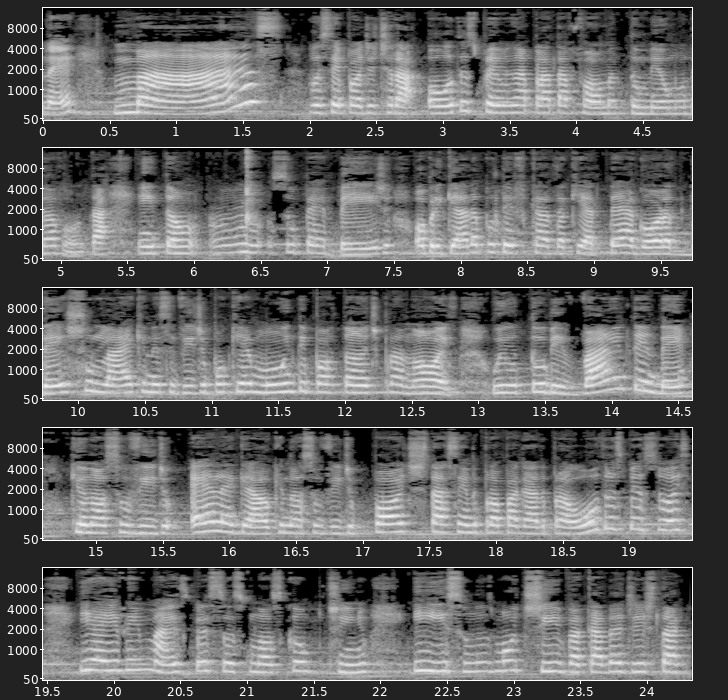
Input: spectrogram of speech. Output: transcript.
né? Mas você pode tirar outros prêmios na plataforma do Meu Mundo Avon, tá? Então, um super beijo. Obrigada por ter ficado aqui até agora. Deixa o like nesse vídeo porque é muito importante para nós. O YouTube vai entender que o nosso vídeo é legal, que o nosso vídeo pode estar sendo propagado para outras pessoas e aí vem mais pessoas com o nosso cantinho e isso nos motiva a cada dia estar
